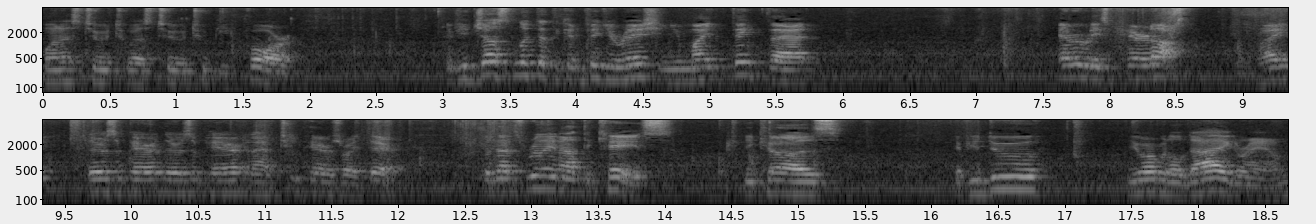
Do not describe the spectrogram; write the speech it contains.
1s2, 2s2, 2p4. If you just looked at the configuration, you might think that everybody's paired up, right? There's a pair, there's a pair, and I have two pairs right there. But that's really not the case because if you do the orbital diagram,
